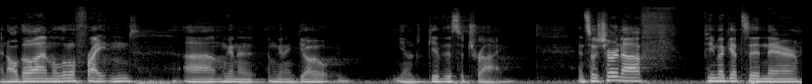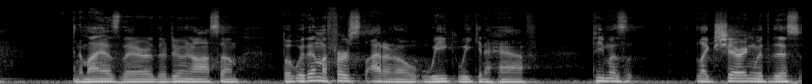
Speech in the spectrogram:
And although I'm a little frightened, uh, I'm going to I'm to go, you know, give this a try. And so, sure enough, Pima gets in there, and Amaya's there. They're doing awesome. But within the first, I don't know, week, week and a half, Pima's like sharing with this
